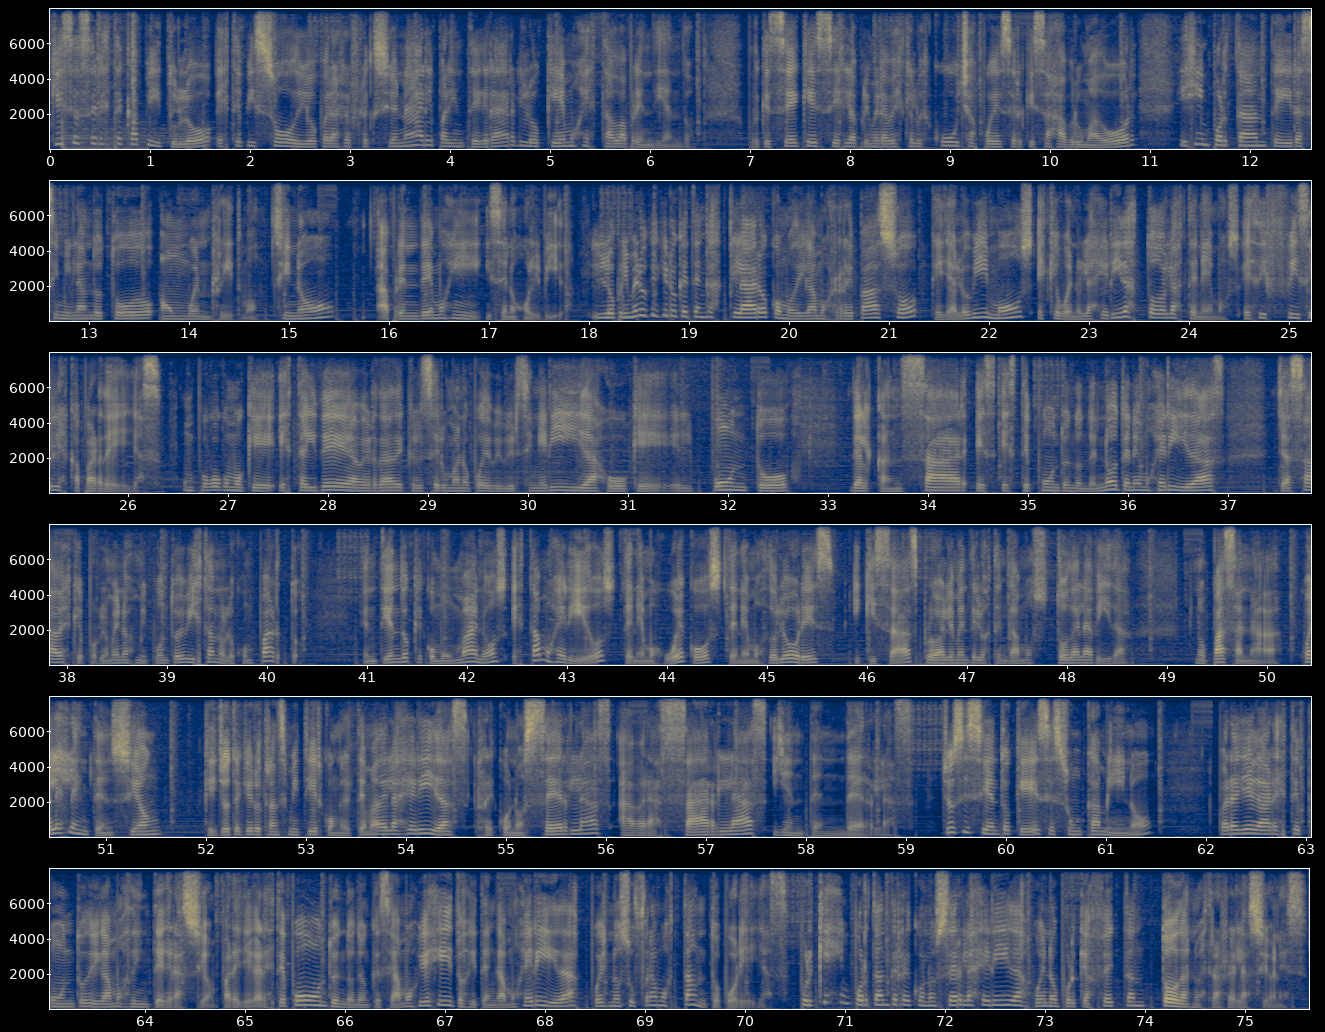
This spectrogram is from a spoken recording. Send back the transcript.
quise hacer este capítulo, este episodio, para reflexionar y para integrar lo que hemos estado aprendiendo. Porque sé que si es la primera vez que lo escuchas puede ser quizás abrumador. Es importante ir asimilando todo a un buen ritmo. Si no, aprendemos y, y se nos olvida. Lo primero que quiero que tengas claro, como digamos repaso, que ya lo vimos, es que bueno, las heridas todas las tenemos, es difícil escapar de ellas. Un poco como que esta idea, ¿verdad?, de que el ser humano puede vivir sin heridas o que el punto de alcanzar es este punto en donde no tenemos heridas, ya sabes que por lo menos mi punto de vista no lo comparto. Entiendo que como humanos estamos heridos, tenemos huecos, tenemos dolores y quizás probablemente los tengamos toda la vida. No pasa nada. ¿Cuál es la intención que yo te quiero transmitir con el tema de las heridas? Reconocerlas, abrazarlas y entenderlas. Yo sí siento que ese es un camino para llegar a este punto, digamos, de integración, para llegar a este punto en donde aunque seamos viejitos y tengamos heridas, pues no suframos tanto por ellas. ¿Por qué es importante reconocer las heridas? Bueno, porque afectan todas nuestras relaciones.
